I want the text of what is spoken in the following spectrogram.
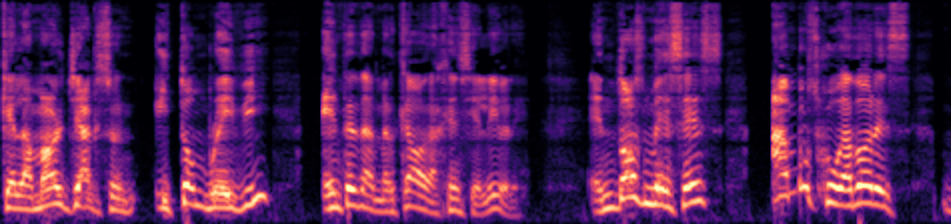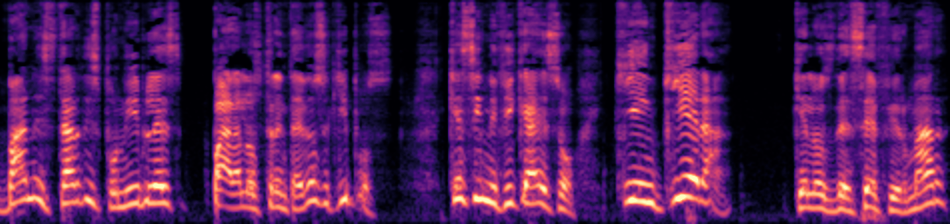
que Lamar Jackson y Tom Brady entren al mercado de agencia libre. En dos meses, ambos jugadores van a estar disponibles para los 32 equipos. ¿Qué significa eso? Quien quiera que los desee firmar,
